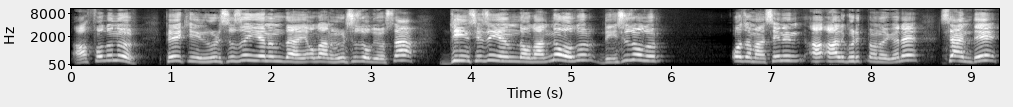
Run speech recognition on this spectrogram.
affolunur. Peki hırsızın yanında olan hırsız oluyorsa dinsizin yanında olan ne olur? Dinsiz olur. O zaman senin algoritmana göre sen de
